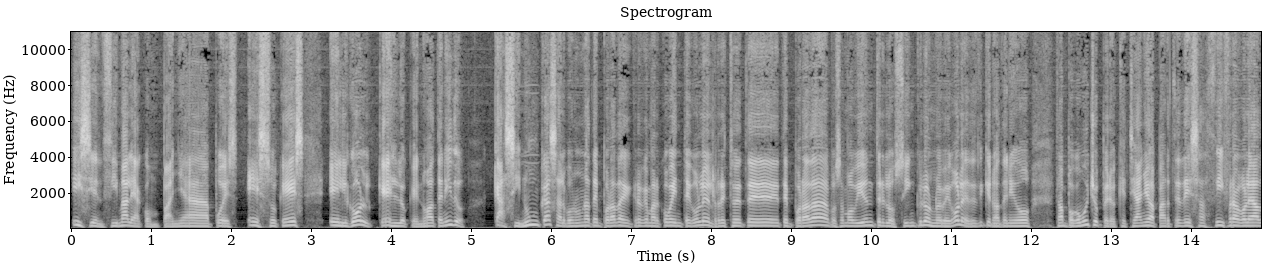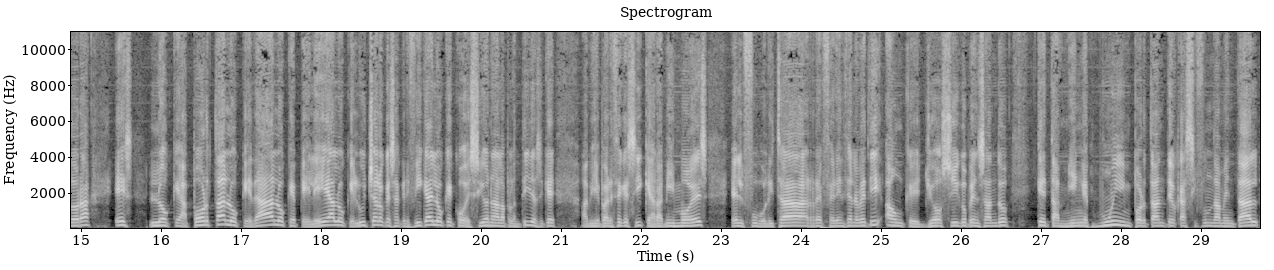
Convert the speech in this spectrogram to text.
y si encima le acompaña pues eso que es el gol, que es lo que no ha tenido casi nunca, salvo en una temporada que creo que marcó 20 goles, el resto de temporada pues ha movido entre los 5 y los 9 goles, es decir, que no ha tenido tampoco mucho, pero es que este año, aparte de esa cifra goleadora, es lo que aporta, lo que da, lo que pelea, lo que lucha, lo que sacrifica y lo que cohesiona a la plantilla. Así que a mí me parece que sí, que ahora mismo es el futbolista referencia en el Betis, aunque yo sigo pensando que también es muy importante o casi fundamental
